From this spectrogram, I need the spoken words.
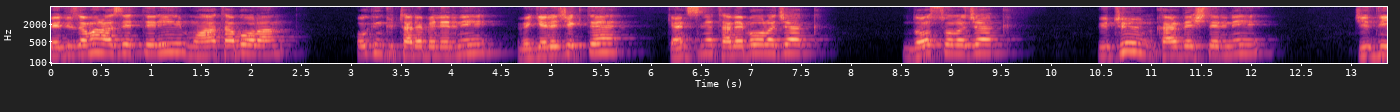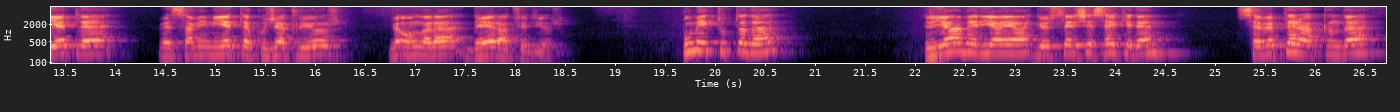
Bediüzzaman Hazretleri muhatabı olan o günkü talebelerini ve gelecekte kendisine talebe olacak, dost olacak, bütün kardeşlerini ciddiyetle ve samimiyetle kucaklıyor ve onlara değer atfediyor. Bu mektupta da riya ve riyaya gösterişe sevk eden sebepler hakkında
